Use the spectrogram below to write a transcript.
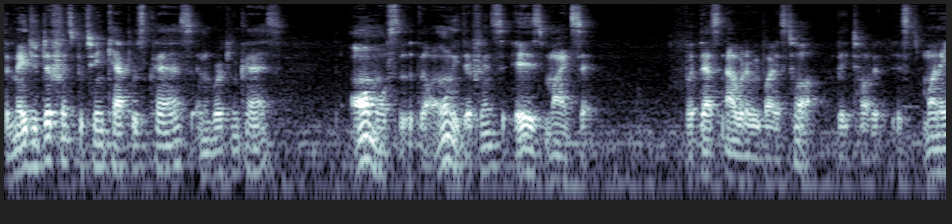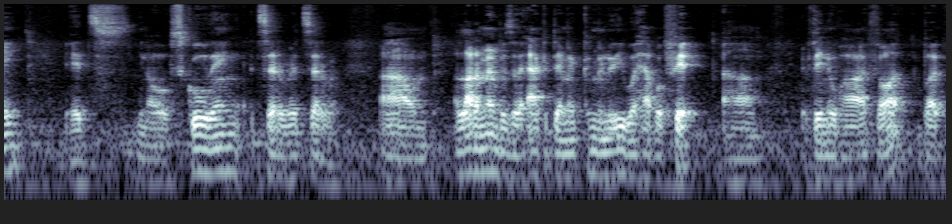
The major difference between capitalist class and working class, almost the, only difference is mindset. But that's not what everybody's taught. They taught it it's money, it's you know schooling, etc., etc. Um, a lot of members of the academic community will have a fit um, if they knew how I thought, but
